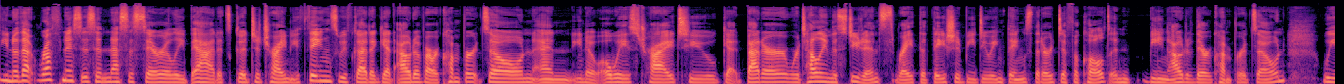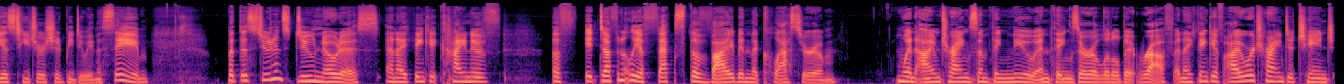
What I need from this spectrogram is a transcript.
you know, that roughness isn't necessarily bad. It's good to try new things. We've got to get out of our comfort zone and, you know, always try to get better. We're telling the students, right, that they should be doing things that are difficult and being out of their comfort zone. We as teachers should be doing the same. But the students do notice, and I think it kind of it definitely affects the vibe in the classroom when I'm trying something new and things are a little bit rough. And I think if I were trying to change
